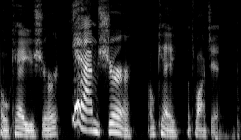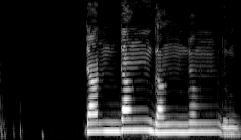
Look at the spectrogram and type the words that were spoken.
Okay, you sure? Yeah, I'm sure. Okay, let's watch it. Dun dun dun dun dun.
